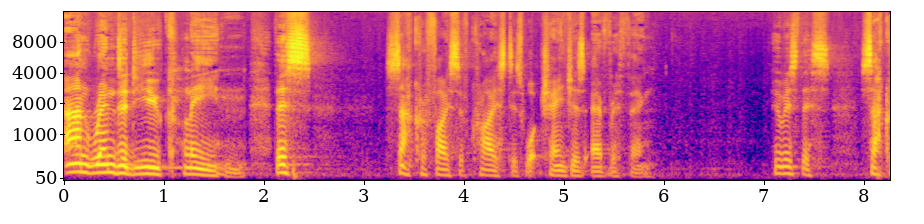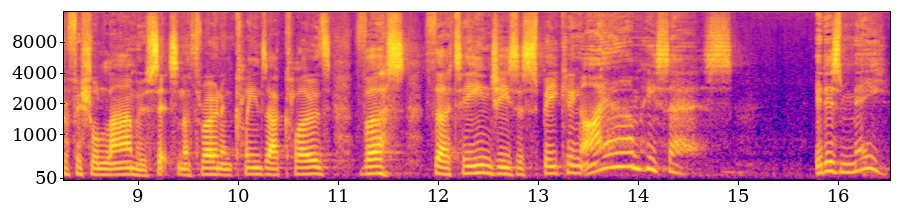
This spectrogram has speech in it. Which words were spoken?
and rendered you clean. This sacrifice of Christ is what changes everything. Who is this sacrificial lamb who sits on a throne and cleans our clothes? Verse 13, Jesus speaking, I am, he says. It is me.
